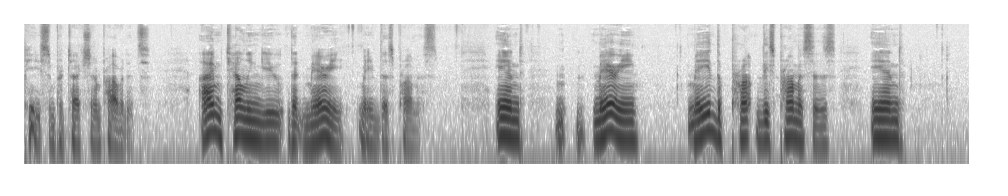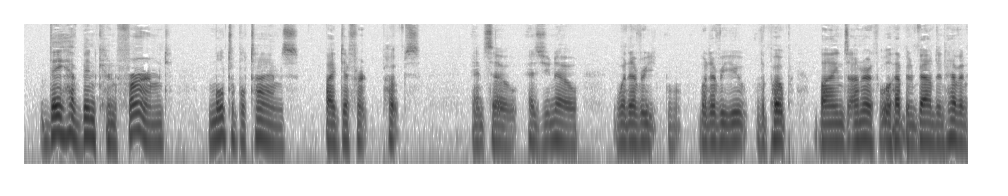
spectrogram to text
peace and protection and providence. I'm telling you that Mary made this promise. And Mary made the pro- these promises, and they have been confirmed multiple times by different popes. And so, as you know, whatever whatever you the Pope binds on earth will have been bound in heaven.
